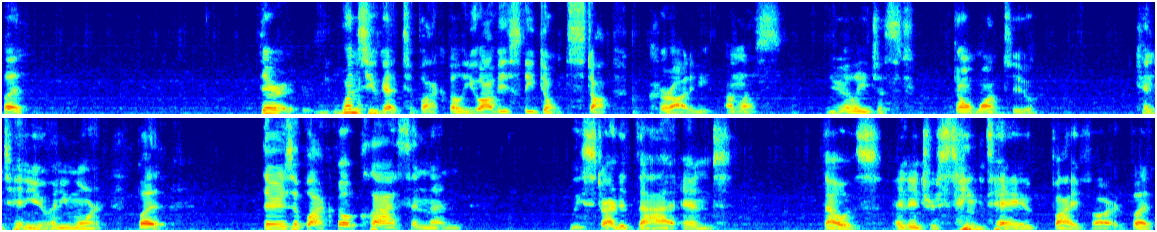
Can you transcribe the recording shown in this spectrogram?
But there, once you get to black belt, you obviously don't stop karate unless you really just don't want to continue anymore. But there's a black belt class, and then we started that, and that was an interesting day by far. But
